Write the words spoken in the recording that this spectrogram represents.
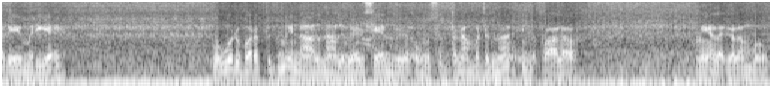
அதே மாதிரியே ஒவ்வொரு படத்துக்குமே நாலு நாலு பேர் சேர்ந்து அவங்க சுற்றினா மட்டும்தான் இந்த பாலம் மேலே கிளம்பும்.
